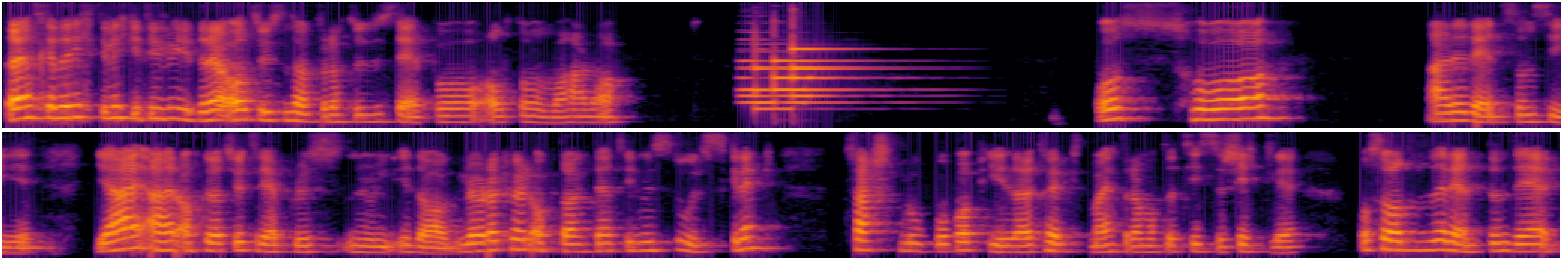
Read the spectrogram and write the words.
Da ønsker jeg deg riktig lykke til videre, og tusen takk for at du ser på Alt om mamma her nå. Og så er det Redd som sier Jeg er akkurat 23 pluss 0 i dag. Lørdag kveld oppdaget jeg til min store skrekk ferskt blod på papir da jeg tørket meg etter å ha måttet tisse skikkelig. Og så hadde det rent en del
